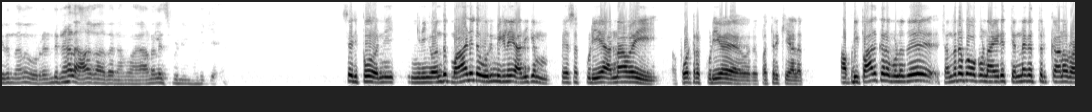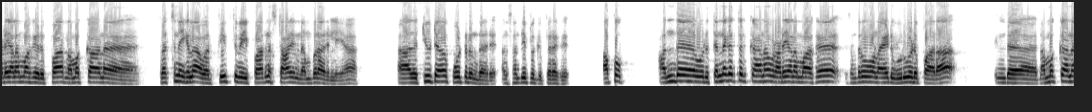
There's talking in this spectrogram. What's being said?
இருந்தாலும் ஒரு ரெண்டு நாள் ஆகும் அதை நம்ம அனலைஸ் பண்ணி முடிக்க. சரி இப்போ நீ நீங்க வந்து மாநில உரிமைகளை அதிகம் பேசக்கூடிய அண்ணாவை போற்றக்கூடிய ஒரு பத்திரிகையாளர். அப்படி பார்க்கிற பொழுது சந்திரபாபு நாயுடு தென்னகத்திற்கான ஒரு அடையாளமாக இருப்பார். நமக்கான பிரச்சனைகளை அவர் தீர்த்து வைப்பார்னு ஸ்டாலின் நம்புறாரு இல்லையா? அது ட்வீட்டாக போட்டிருந்தாரு அந்த சந்திப்புக்கு பிறகு. அப்போ அந்த ஒரு தென்னகத்திற்கான ஒரு அடையாளமாக சந்திரபாபு நாயுடு உருவெடுப்பாரா? இந்த நமக்கான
